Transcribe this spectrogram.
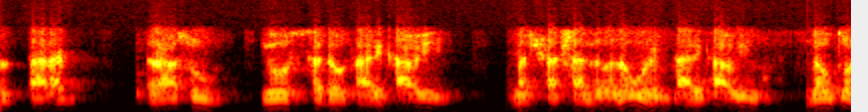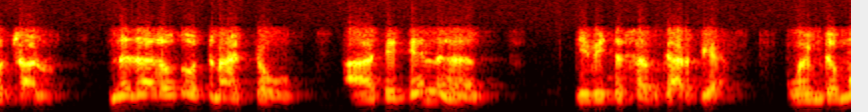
ስታረግ ራሱ የወሰደው ታሪካዊ መሻሻል ብለው ወይም ታሪካዊ ለውጦች አሉ። እነዛ ለውጦች ናቸው አቴቴን የቤተሰብ guardian ወይም ደግሞ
